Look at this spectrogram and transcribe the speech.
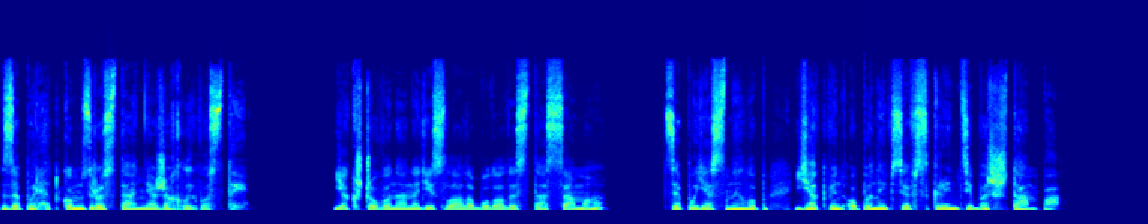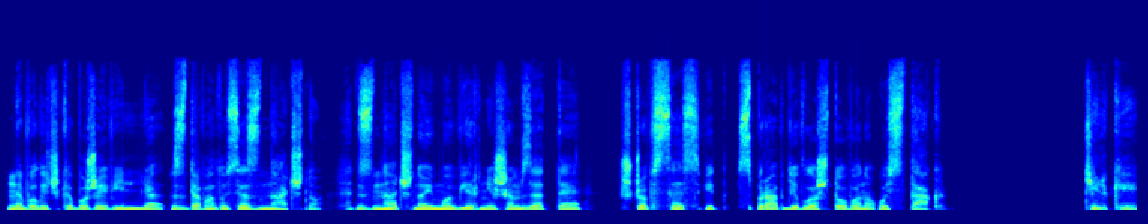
за порядком зростання жахливости. Якщо вона надіслала була листа сама, це пояснило б, як він опинився в скринці без штампа. Невеличке божевілля здавалося значно, значно ймовірнішим за те, що Всесвіт справді влаштовано ось так. Тільки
